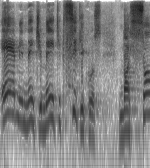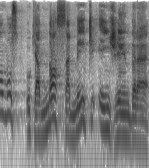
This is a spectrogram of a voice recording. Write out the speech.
eminentemente psíquicos. Nós somos o que a nossa mente engendra.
